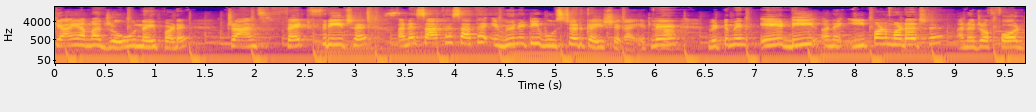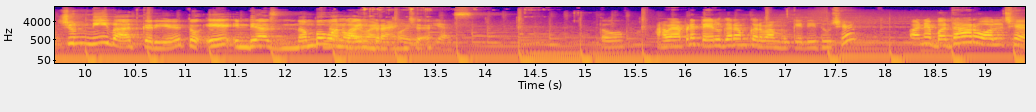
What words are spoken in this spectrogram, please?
ક્યાંય આમાં જોવું નહીં પડે. ટ્રાન્સ ફેટ ફ્રી છે અને સાથે સાથે ઇમ્યુનિટી બૂસ્ટર કહી શકાય. એટલે વિટામિન એ ડી અને ઈ પણ મળે છે. અને જો ફોર્ચ્યુનની વાત કરીએ તો એ India's number one oil brand છે. યસ તો હવે આપણે તેલ ગરમ કરવા મૂકી દીધું છે. અને બધા રોલ છે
